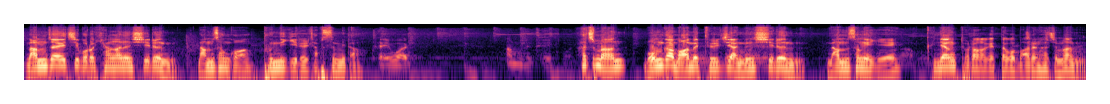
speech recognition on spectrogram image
남자의 집으로 향하는 실은 남성과 분위기를 잡습니다. 하지만 뭔가 마음에 들지 않는 실은 남성에게 그냥 돌아가겠다고 말을 하지만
